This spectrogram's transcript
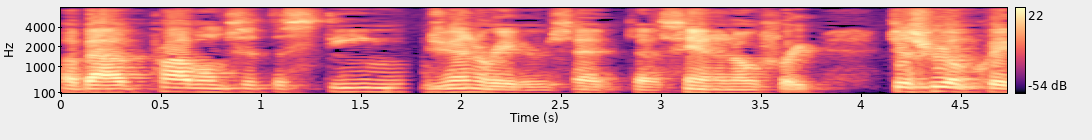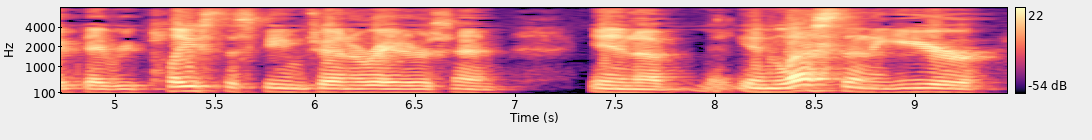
about problems at the steam generators at uh, San Onofre. Just real quick, they replaced the steam generators, and in a, in less than a year,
